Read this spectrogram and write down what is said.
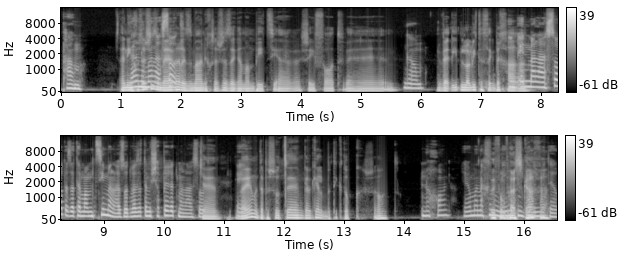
פעם. אני לנו חושב שזה מעבר לעשות. לזמן, אני חושב שזה גם אמביציה ושאיפות, ו... גם. ולא להתעסק בחרא. אם אין מה לעשות, אז אתה ממציא מה לעשות, ואז אתה משפר את מה לעשות. כן, אה, והיום אתה פשוט אה, מגלגל בטיקטוק שעות. נכון, היום אנחנו זה נהיים ממש מטומטמים. יותר.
